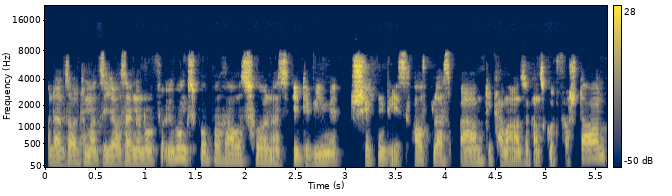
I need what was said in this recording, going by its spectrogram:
Und dann sollte man sich auch seine Notverübungsgruppe rausholen, also die DV mitschicken, die ist aufblasbar, die kann man also ganz gut verstauen.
